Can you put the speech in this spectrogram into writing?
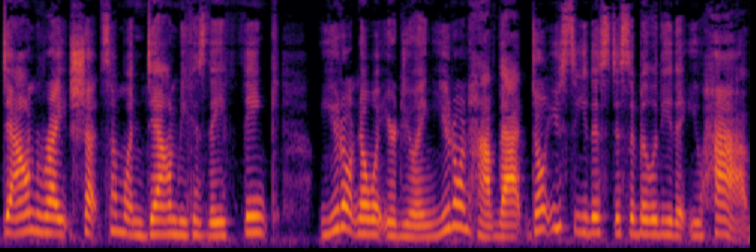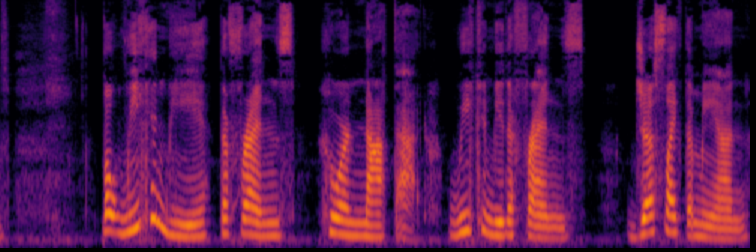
downright shut someone down because they think you don't know what you're doing. You don't have that. Don't you see this disability that you have? But we can be the friends who are not that. We can be the friends just like the man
